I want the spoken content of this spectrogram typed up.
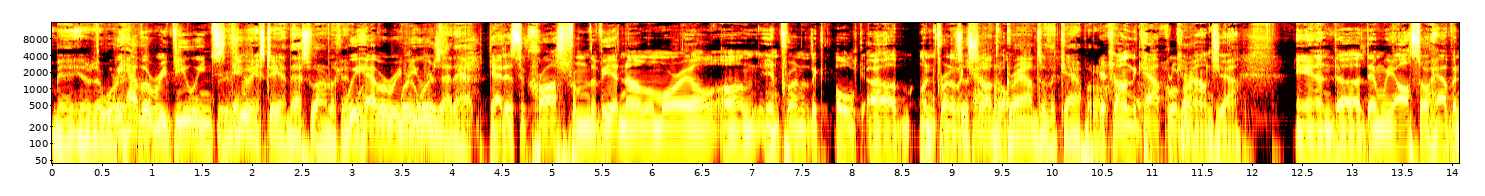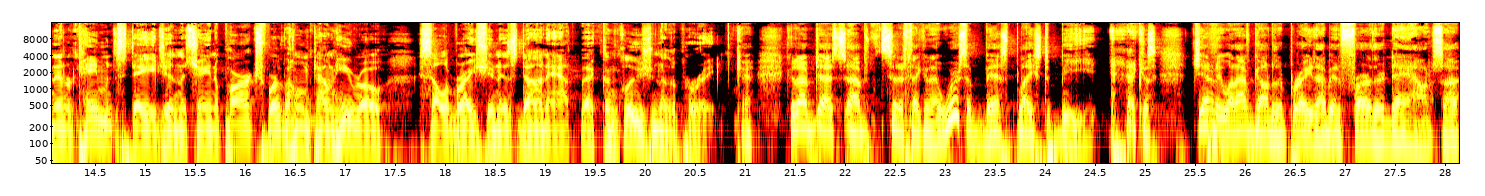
I mean, you know, there we have a reviewing stand. reviewing stand. That's what I'm looking. We at. have a Where- reviewing. where's that at? That is across from the Vietnam Memorial on in front of the old uh, in front of So the it's on Capitol. the grounds of the Capitol. It's on the Capitol grounds, yeah. And uh, then we also have an entertainment stage in the chain of parks where the hometown hero celebration is done at the conclusion of the parade. Okay, because I'm just I'm sitting there thinking, where's the best place to be? Because generally, when I've gone to the parade, I've been further down, so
